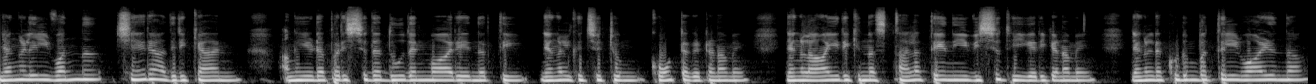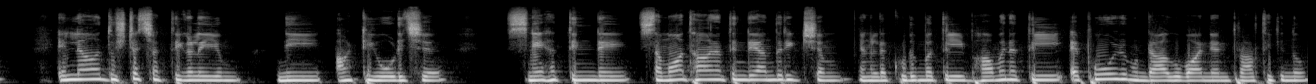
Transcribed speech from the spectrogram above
ഞങ്ങളിൽ വന്ന് ചേരാതിരിക്കാൻ അങ്ങയുടെ പരിശുദ്ധ ദൂതന്മാരെ നിർത്തി ഞങ്ങൾക്ക് ചുറ്റും കോട്ട കെട്ടണമേ. ഞങ്ങളായിരിക്കുന്ന സ്ഥലത്തെ നീ വിശുദ്ധീകരിക്കണമേ. ഞങ്ങളുടെ കുടുംബത്തിൽ വാഴുന്ന എല്ലാ ദുഷ്ടശക്തികളെയും നീ ആട്ടി ഓടിച്ച് സ്നേഹത്തിന്റെ സമാധാനത്തിന്റെ അന്തരീക്ഷം ഞങ്ങളുടെ കുടുംബത്തിൽ ഭവനത്തിൽ എപ്പോഴും ഉണ്ടാകുവാൻ ഞാൻ പ്രാർത്ഥിക്കുന്നു.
